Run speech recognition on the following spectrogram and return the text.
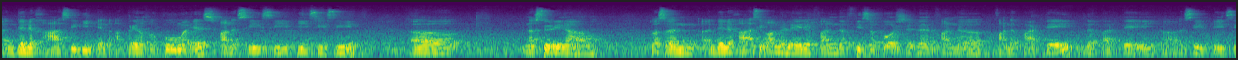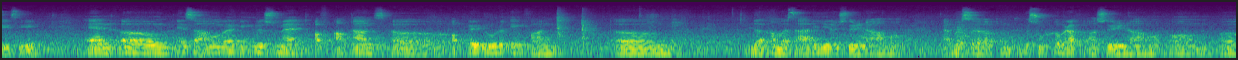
een delegatie die in april gekomen is van de CCPCC uh, naar Suriname. Het was een, delegatie onder leiding van de vicevoorzitter van de, van de partij, de partij uh. En um, in samenwerking dus met, of althans uh, op uitnodiging van um, de ambassade hier in Suriname, hebben ze een bezoek gebracht aan Suriname om uh,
